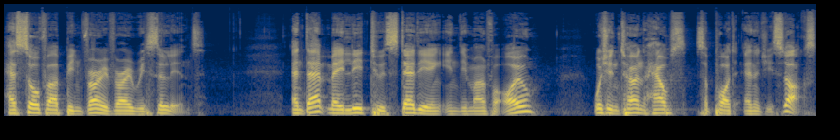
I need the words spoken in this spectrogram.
has so far been very, very resilient and that may lead to steadying in demand for oil, which in turn helps support energy stocks.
